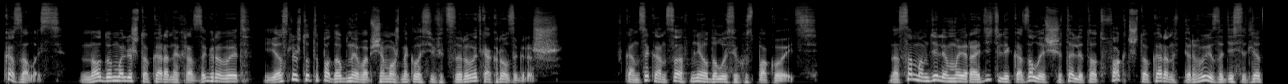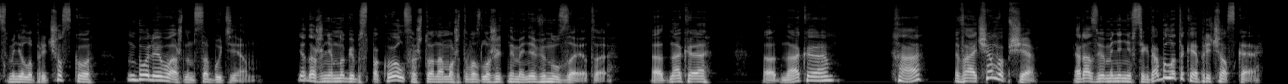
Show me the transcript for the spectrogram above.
Казалось. Но думали, что Карен их разыгрывает, если что-то подобное вообще можно классифицировать как розыгрыш. В конце концов, мне удалось их успокоить. На самом деле, мои родители, казалось, считали тот факт, что Карен впервые за 10 лет сменила прическу, более важным событием. Я даже немного беспокоился, что она может возложить на меня вину за это. Однако... Однако... «Ха? Вы о чем вообще? Разве у меня не всегда была такая прическа?»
